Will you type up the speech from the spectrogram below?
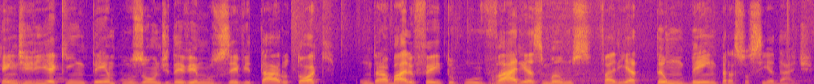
Quem diria que em tempos onde devemos evitar o toque, um trabalho feito por várias mãos faria tão bem para a sociedade?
